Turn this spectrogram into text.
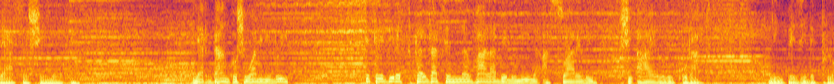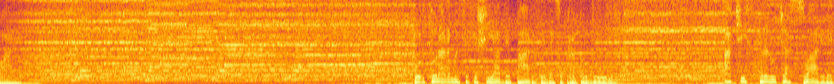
deasă și mută. Iar Danco și oamenii lui se trezire scăldați în năvala de lumină a soarelui și aerului curat, limpezit de ploaie. Furtuna rămăsese și ea departe deasupra pădurii. Aci strălucea soarele,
